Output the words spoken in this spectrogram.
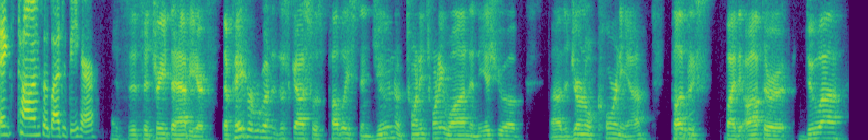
Thanks, Tom. I'm so glad to be here. It's, it's a treat to have you here. The paper we're going to discuss was published in June of 2021 in the issue of uh, the journal Cornea, published by the author Dua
